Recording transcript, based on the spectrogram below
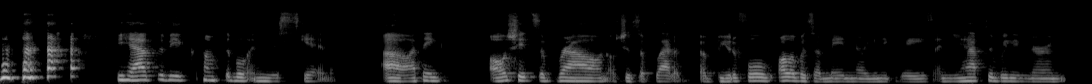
you have to be comfortable in your skin. Uh, I think all shades of brown, all shades of black are, are, beautiful. All of us are made in our unique ways, and you have to really learn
